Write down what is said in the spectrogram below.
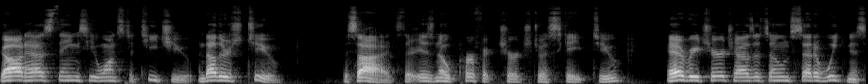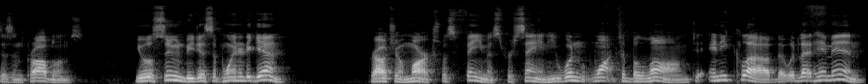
God has things He wants to teach you, and others too. Besides, there is no perfect church to escape to. Every church has its own set of weaknesses and problems. You will soon be disappointed again. Groucho Marx was famous for saying he wouldn't want to belong to any club that would let him in.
